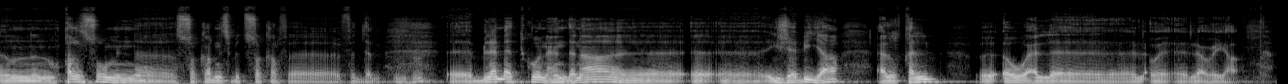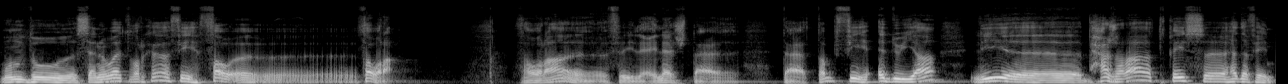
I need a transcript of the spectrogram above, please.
نقلصوا من السكر نسبة السكر في, الدم. بلا ما تكون عندنا إيجابية على القلب أو على الأوعية. منذ سنوات بركة فيه ثورة. ثورة في العلاج تاع تاع الطب فيه ادويه اللي بحجره تقيس هدفين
